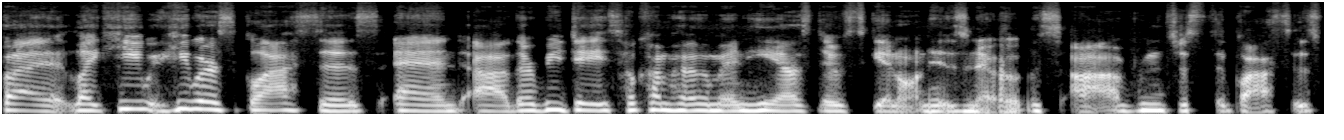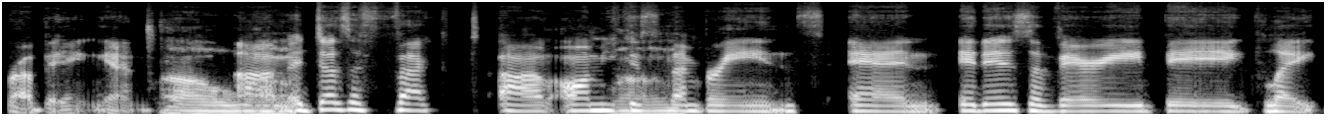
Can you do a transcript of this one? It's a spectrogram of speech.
but like he he wears glasses and uh there'll be days he'll come home and he has no skin on his nose um from just the glasses rubbing and oh wow. um it does affect um all mucous Wow. membranes and it is a very big like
